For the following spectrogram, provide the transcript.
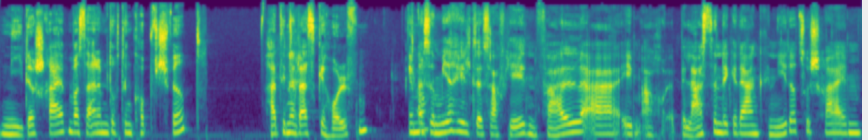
Niederschreiben, was einem durch den Kopf schwirrt? Hat Ihnen das geholfen? Immer? Also mir hilft es auf jeden Fall, äh, eben auch belastende Gedanken niederzuschreiben,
